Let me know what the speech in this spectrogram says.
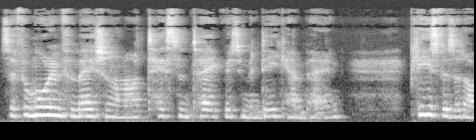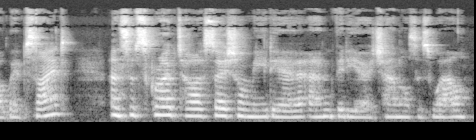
So, for more information on our Test and Take Vitamin D campaign, please visit our website and subscribe to our social media and video channels as well.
